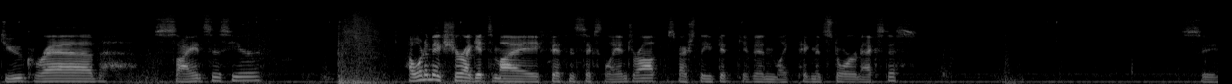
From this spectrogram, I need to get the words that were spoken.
do grab sciences here. I want to make sure I get to my fifth and sixth land drop, especially get given like Pigment Storm Extus. Let's see.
